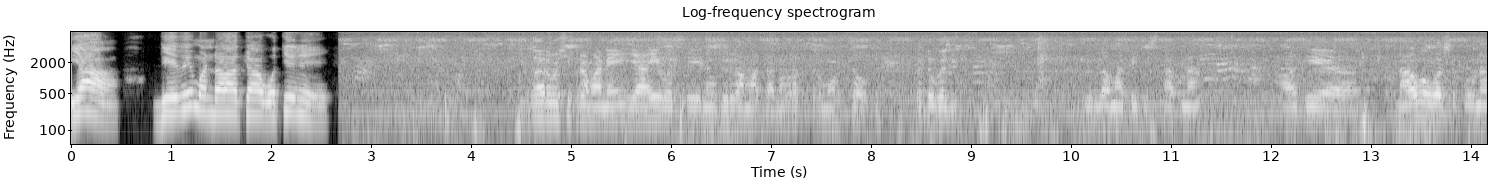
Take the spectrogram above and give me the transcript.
या देवी मंडळाच्या वतीने दरवर्षीप्रमाणे याही वर्षी नवदुर्गा माता नवरात्र महोत्सव कदोगली दुर्गा मातेची स्थापना आज दहावं वर्ष पूर्ण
